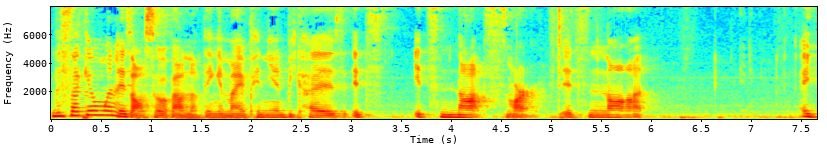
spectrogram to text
the second one is also about nothing in my opinion because it's it's not smart it's not I,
